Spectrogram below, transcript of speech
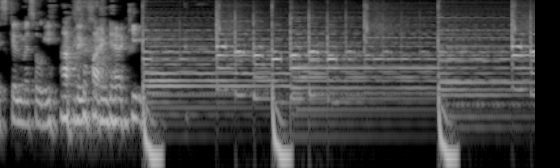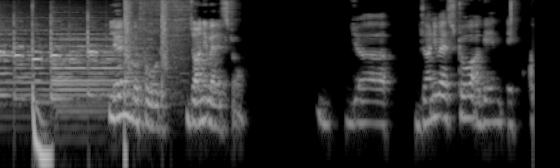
स्किल मिस होगी हार्दिक पांड्या की। Player number four Jonny Bairstow Jonny Bairstow again एक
